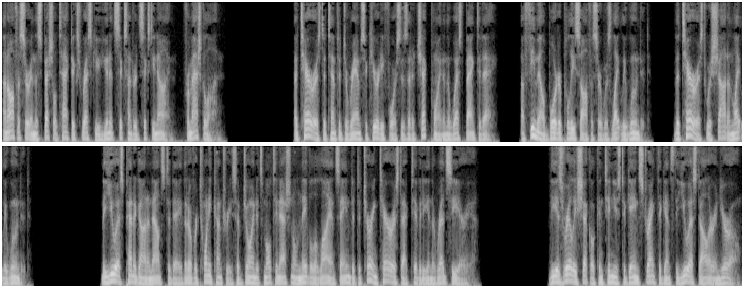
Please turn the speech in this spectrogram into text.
an officer in the Special Tactics Rescue Unit 669, from Ashkelon. A terrorist attempted to ram security forces at a checkpoint in the West Bank today. A female border police officer was lightly wounded. The terrorist was shot and lightly wounded. The U.S. Pentagon announced today that over 20 countries have joined its multinational naval alliance aimed at deterring terrorist activity in the Red Sea area. The Israeli shekel continues to gain strength against the US dollar and euro.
